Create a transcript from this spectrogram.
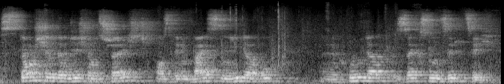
176 aus dem Weißen Liederbuch äh, 176.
